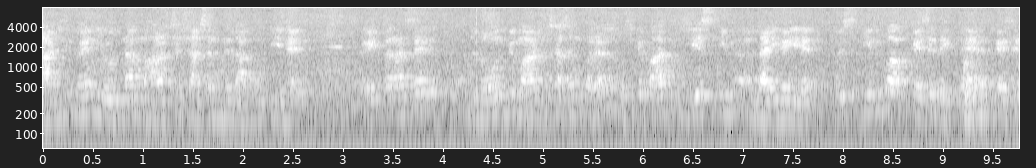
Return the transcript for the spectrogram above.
लाडली बहन योजना महाराष्ट्र शासन ने लागू की है। एक तरह से लोन भी महाराष्ट्र शासन पर है, उसके बाद ये स्कीम लाई गई है। तो इस स्कीम को आप कैसे देखते हैं, कैसे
